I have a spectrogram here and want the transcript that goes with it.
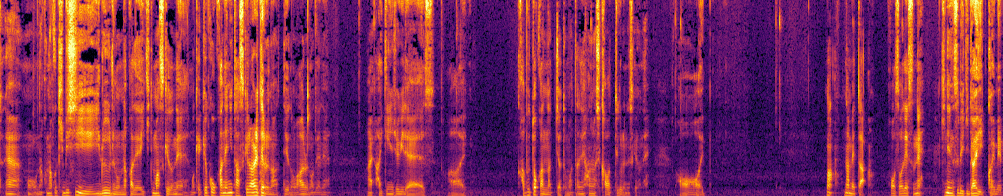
だってねもうなかなか厳しいルールの中で生きてますけどね、もう結局お金に助けられてるなっていうのはあるのでね。はい背筋主義です。はい。株とかになっちゃうとまたね話変わってくるんですけどね。はーい。まあなめた放送ですね。記念すべき第1回目。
